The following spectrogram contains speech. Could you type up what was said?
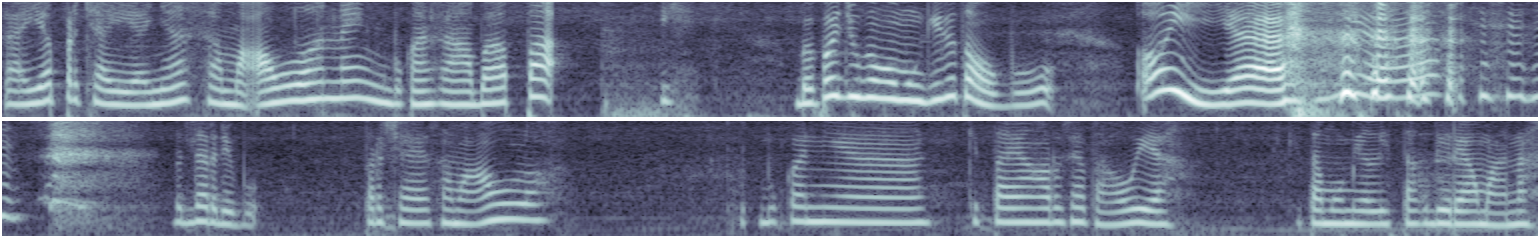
Saya percayanya sama Allah, Neng, bukan sama Bapak. Bapak juga ngomong gitu tau, Bu. Oh iya. Bentar deh, Bu. Percaya sama Allah. Bukannya kita yang harusnya tahu ya, kita mau milih takdir yang mana?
